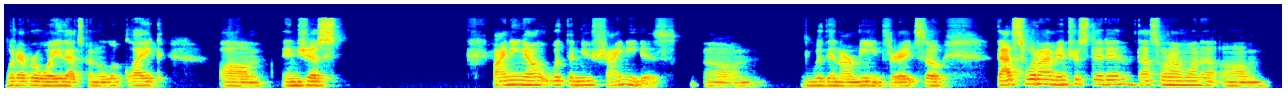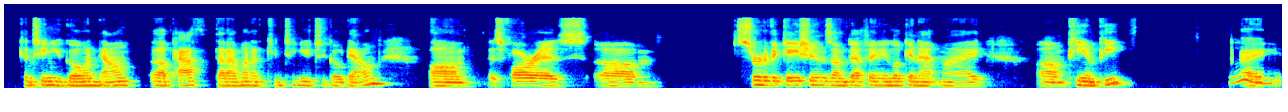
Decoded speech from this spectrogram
whatever way that's going to look like, um, and just finding out what the new shiny is um, within our means, right? So that's what I'm interested in. That's what I want to um, continue going down a path that I want to continue to go down. Um, as far as um, certifications, I'm definitely looking at my um, PMP. Ooh. I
